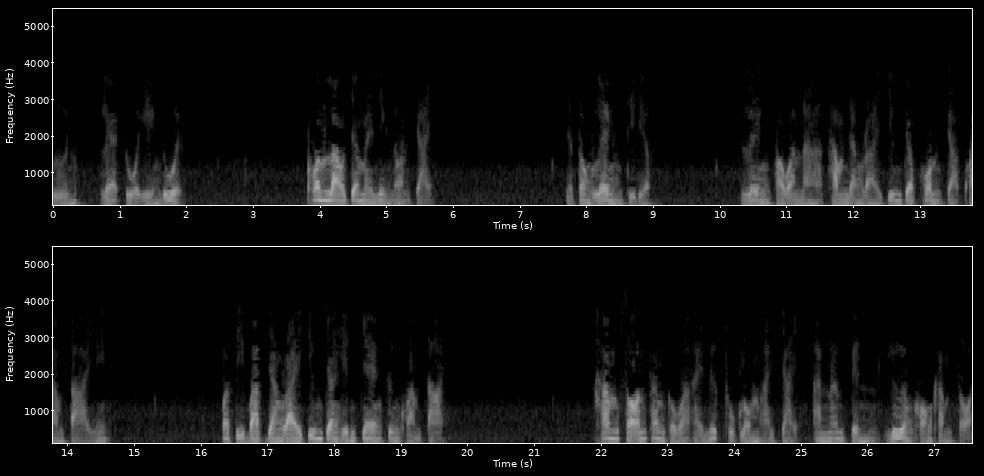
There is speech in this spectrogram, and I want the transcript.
อื่นและตัวเองด้วย คนเราจะไม่นิ่งนอนใจ จะต้องเล่งทีเดียว เล่งภาวนาทำอย่างไรจึงจะพ้นจากความตายนี้ ปฏิบัติอย่างไรจึงจะเห็นแจ้งซึ่งความตายคำสอนท่านก็ว่าให้นึกทุกลมหายใจ อันนั้นเป็นเรื่องของคำสอน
